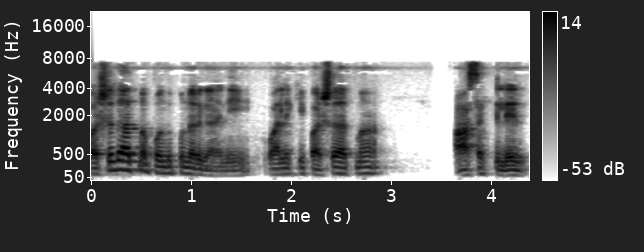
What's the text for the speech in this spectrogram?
పరిశుధాత్మ పొందుకున్నారు కానీ వాళ్ళకి పరిశుధాత్మ ఆసక్తి లేదు.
